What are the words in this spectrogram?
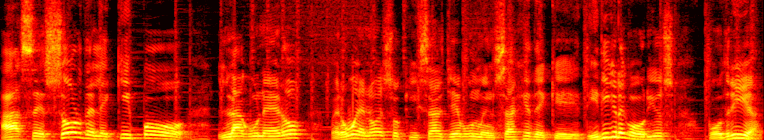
asesor del equipo lagunero, pero bueno, eso quizás lleva un mensaje de que Didi Gregorius podría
